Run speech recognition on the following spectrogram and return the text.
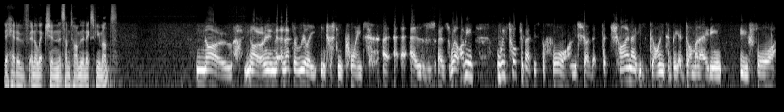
ahead of an election sometime in the next few months? No, no, mean, and that's a really interesting point uh, as as well. I mean, we've talked about this before on this show that, that China is going to be a dominating issue for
